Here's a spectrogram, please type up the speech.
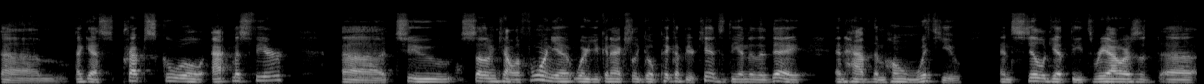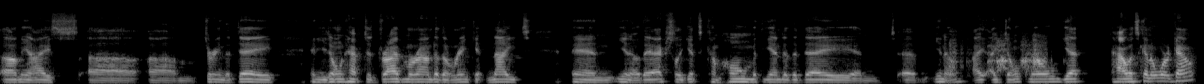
um, i guess prep school atmosphere uh, to southern california where you can actually go pick up your kids at the end of the day and have them home with you and still get the three hours uh, on the ice uh, um, during the day, and you don't have to drive them around to the rink at night. And you know they actually get to come home at the end of the day, and uh, you know I, I, don't know yet how it's going to work out,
